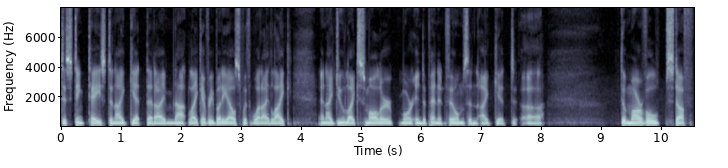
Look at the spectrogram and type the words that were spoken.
distinct taste and I get that I'm not like everybody else with what I like and I do like smaller more independent films and I get uh, the Marvel stuff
